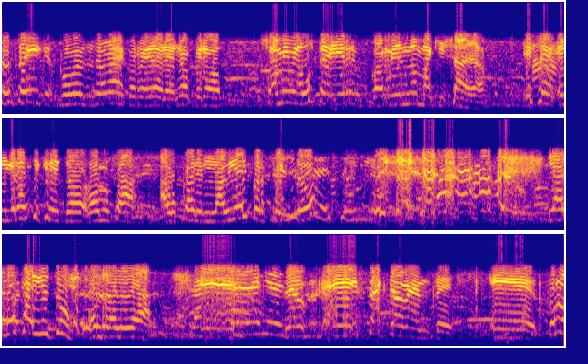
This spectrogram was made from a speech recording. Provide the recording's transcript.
yo soy, ¿cómo se llama? Corredora, no, pero yo a mí me gusta ir corriendo maquillada. Ese es el gran secreto. Vamos a, a buscar el labial perfecto. y a loca YouTube, en realidad. Eh, lo- eh, exactamente. Eh, ¿cómo,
